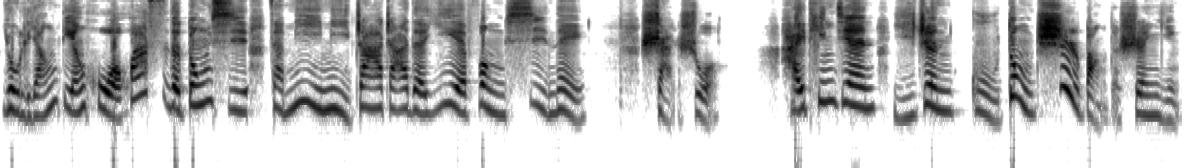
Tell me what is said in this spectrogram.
有两点火花似的东西在密密匝匝的叶缝隙内闪烁，还听见一阵鼓动翅膀的声音。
